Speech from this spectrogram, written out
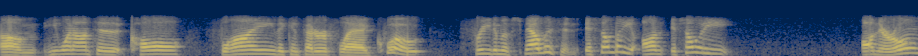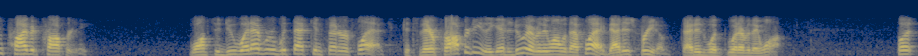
um, he went on to call flying the Confederate flag, quote, freedom of speech. now listen, if somebody on if somebody on their own private property wants to do whatever with that Confederate flag, it's their property, they get to do whatever they want with that flag. That is freedom. That is what whatever they want. but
